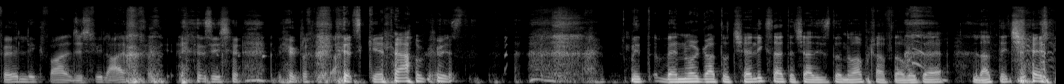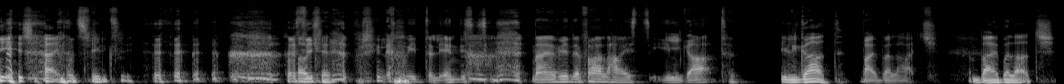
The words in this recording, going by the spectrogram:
Völlig falsch. Es ist viel einfacher. es ist wirklich viel einfacher. Jetzt genau gewusst. Mit, wenn nur Gattocelli gesagt hätte, hätte ich es dann noch abgekauft, aber der Lattecelli ist einer zu viel. Gewesen. Es Okay. ist wahrscheinlich im Italienisch. Nein, auf jeden Fall heißt es Il Gat Il Gat, bei Balacci. Baibalatsch.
